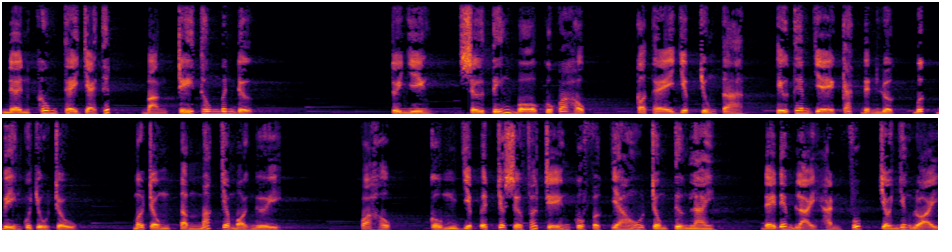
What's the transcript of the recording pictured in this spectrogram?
nên không thể giải thích bằng trí thông minh được. Tuy nhiên, sự tiến bộ của khoa học có thể giúp chúng ta hiểu thêm về các định luật bất biến của vũ trụ, mở rộng tầm mắt cho mọi người. Khoa học cũng giúp ích cho sự phát triển của Phật giáo trong tương lai, để đem lại hạnh phúc cho nhân loại.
